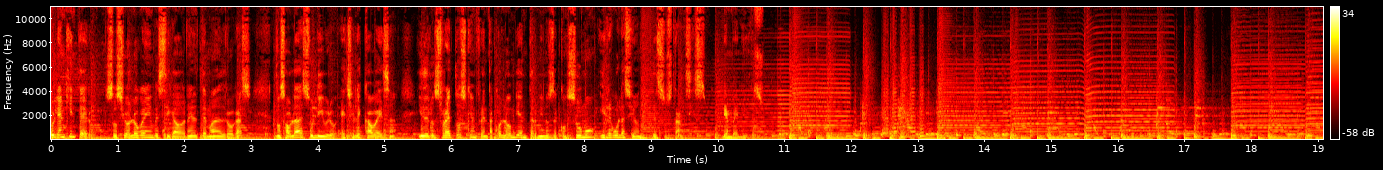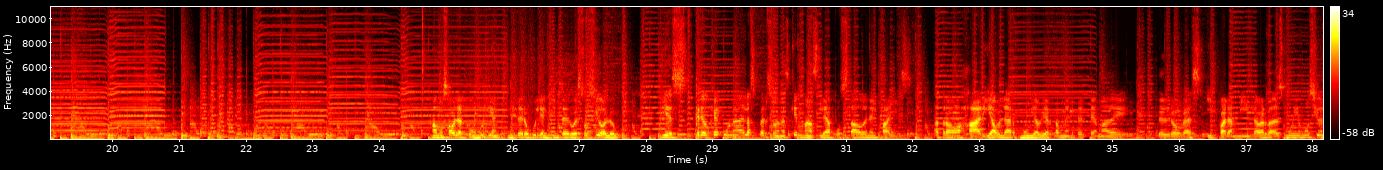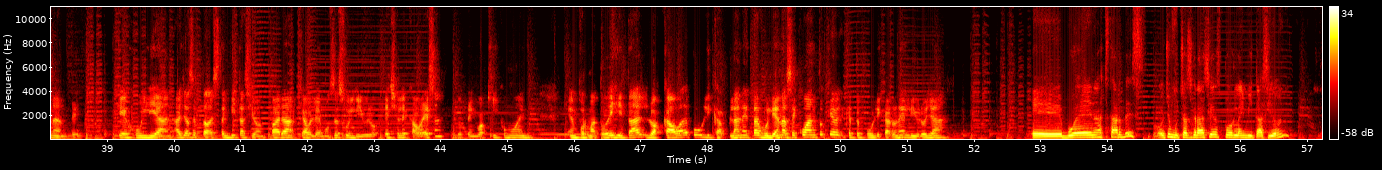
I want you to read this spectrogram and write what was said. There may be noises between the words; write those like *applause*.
Julián Quintero, sociólogo e investigador en el tema de drogas, nos habla de su libro Échele cabeza y de los retos que enfrenta Colombia en términos de consumo y regulación de sustancias. Bienvenidos. Vamos a hablar con Julián Quintero. Julián Quintero es sociólogo y es creo que una de las personas que más le ha apostado en el país a trabajar y hablar muy abiertamente el tema de, drogas y para mí la verdad es muy emocionante que Julián haya aceptado esta invitación para que hablemos de su libro Échele cabeza, lo tengo aquí como en, en formato digital, lo acaba de publicar Planeta. Julián, ¿hace cuánto que, que te publicaron el libro ya? Eh, buenas tardes, oye, muchas gracias por la invitación.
